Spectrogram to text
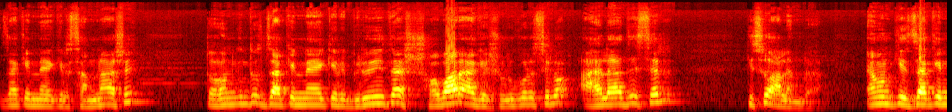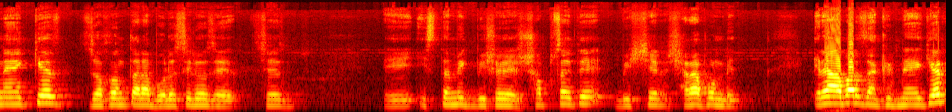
জাকির নায়কের সামনে আসে তখন কিন্তু জাকির নায়কের বিরোধিতা সবার আগে শুরু করেছিল আহলে হাদিসের কিছু আলেমরা। এমনকি জাকির নায়ককে যখন তারা বলেছিল যে সে এই ইসলামিক বিষয়ে সবচাইতে বিশ্বের সেরা পণ্ডিত, এরা আবার জাকির নায়কের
